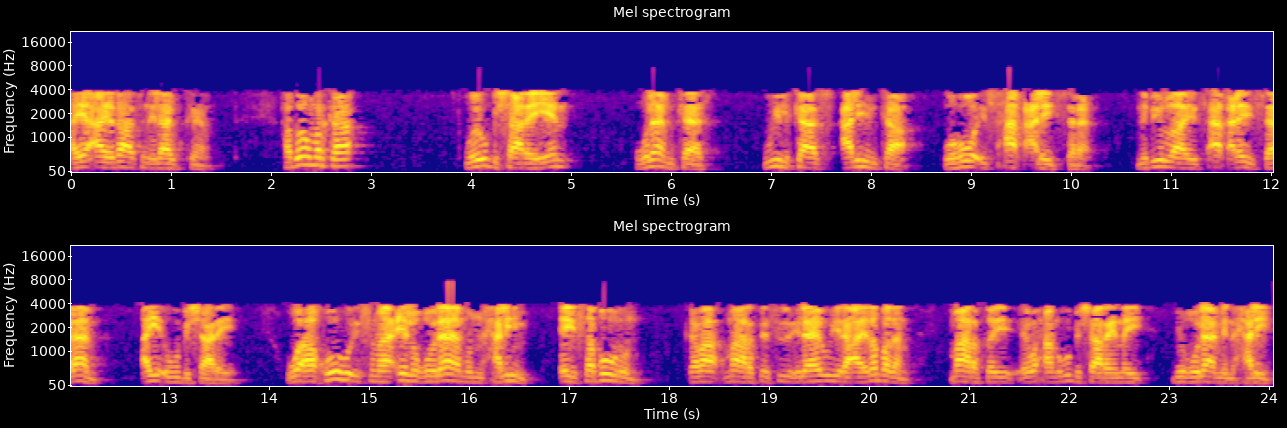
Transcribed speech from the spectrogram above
ayaa aayadahaasna ilaahay ku keena haddaba marka way u bishaareeyeen gulaamkaas wiilkaas caliimka wa huwa isxaaq calayhi salaam. Nabiyullahi isxaaq calayhi salaam ayay ugu bishaareeyeen. Wa akuuhu ismaaciil gulaamun xaliim ay sabuurun. Kama maaragtay siduu ilaahay u yidhi aayado badan maaragtay waxaan ugu bishaaraynay bigulaamin xaliim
